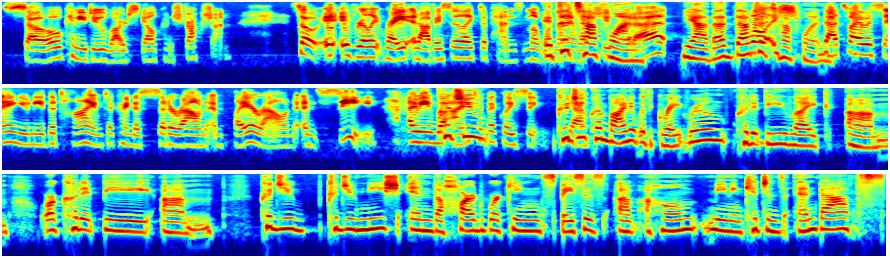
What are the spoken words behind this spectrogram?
So, can you do large scale construction? So it, it, really right it obviously like depends on the woman it's a tough one. yeah that that's well, a tough one. that's why i was saying you need the time to kind of sit around and play around and see. I mean what could i'm you, typically seeing could yeah. you combine it with great room? Could it be like um or could it be um could you could you niche in the hardworking spaces of a home meaning kitchens and baths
